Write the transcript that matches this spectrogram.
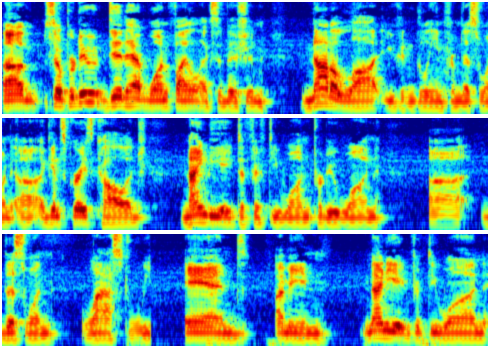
Um, so Purdue did have one final exhibition. Not a lot you can glean from this one uh, against Grace College, ninety-eight to fifty-one. Purdue won uh, this one last week, and I mean ninety-eight fifty-one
